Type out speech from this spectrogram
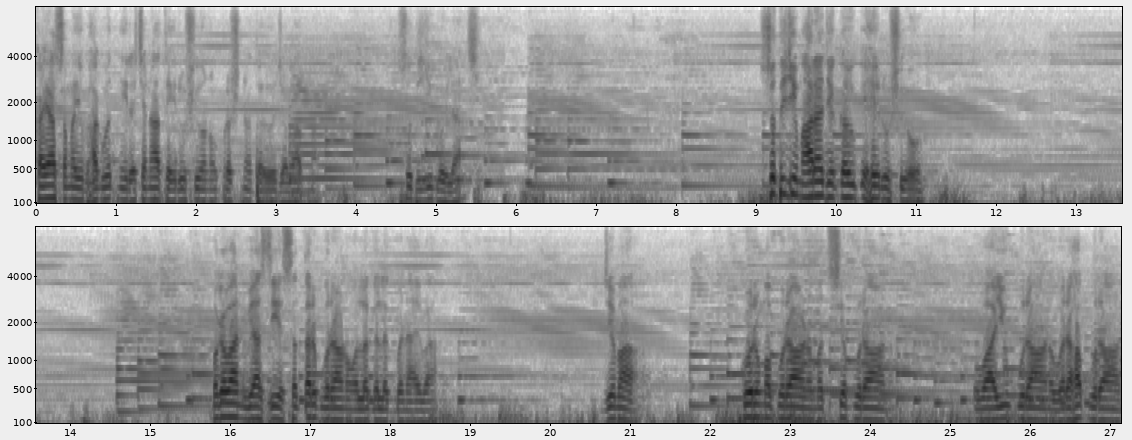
કયા સમયે ભાગવતની રચના થઈ, ઋષિઓનો પ્રશ્ન થયો જવાબમાં. સુધીજી બોલ્યા. છે સુધીજી મહારાજે કહ્યું કે, હે ઋષિઓ, ભગવાન વ્યાસજીએ સત્તર પુરાણો અલગ અલગ બનાવ્યા. જેમાં કુર્મ પુરાણ, મત્સ્ય પુરાણ, વાયુ પુરાણ, વરાહ પુરાણ,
